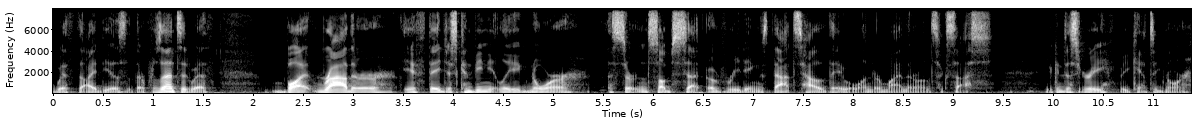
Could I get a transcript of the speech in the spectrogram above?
with the ideas that they're presented with, but rather if they just conveniently ignore a certain subset of readings, that's how they will undermine their own success. You can disagree, but you can't ignore.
